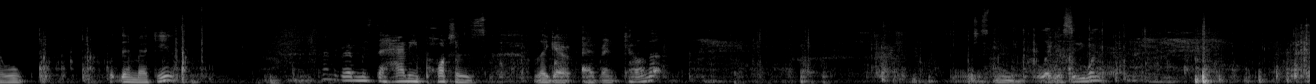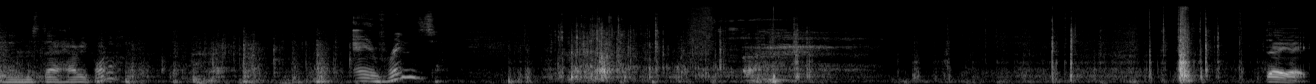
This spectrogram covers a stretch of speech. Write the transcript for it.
So we'll put them back in. Time to grab Mr. Harry Potter's Lego Advent Calendar. Just Lego City one. And Mr. Harry Potter and friends. Day eight.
